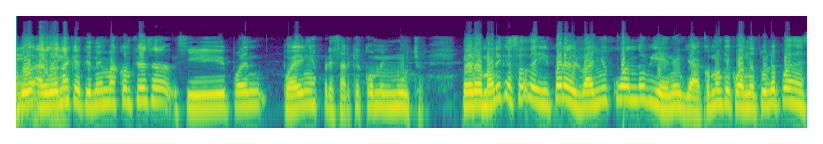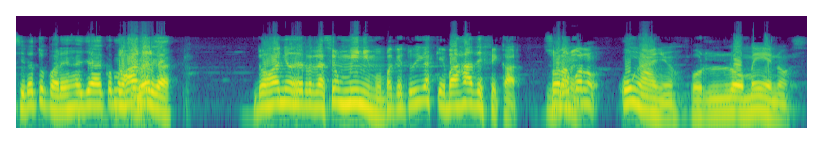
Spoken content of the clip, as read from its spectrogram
Bueno, algunas que tienen más confianza sí pueden, pueden expresar que comen mucho. Pero marico, eso de ir para el baño cuando viene ya, como que cuando tú le puedes decir a tu pareja ya como Dos que años. verga. Dos años de relación mínimo para que tú digas que vas a defecar. Yo Solamente. por lo- un año, por lo menos.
